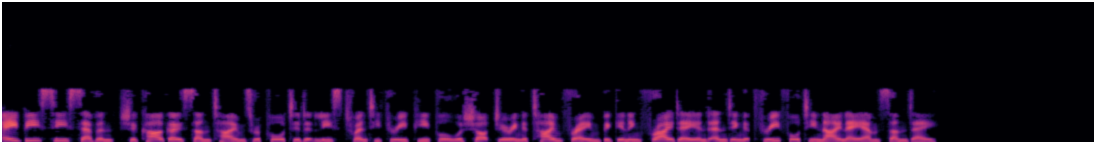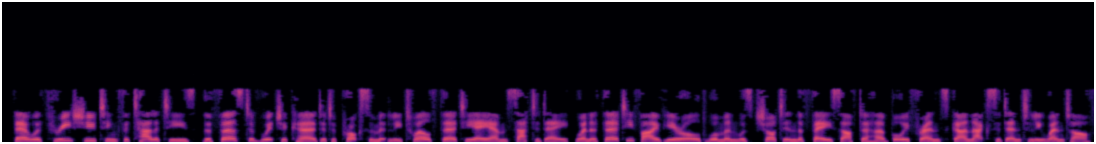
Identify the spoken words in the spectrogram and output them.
ABC 7, Chicago Sun-Times reported at least 23 people were shot during a time frame beginning Friday and ending at 3.49 a.m. Sunday. There were three shooting fatalities, the first of which occurred at approximately 12.30 a.m. Saturday, when a 35-year-old woman was shot in the face after her boyfriend's gun accidentally went off.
